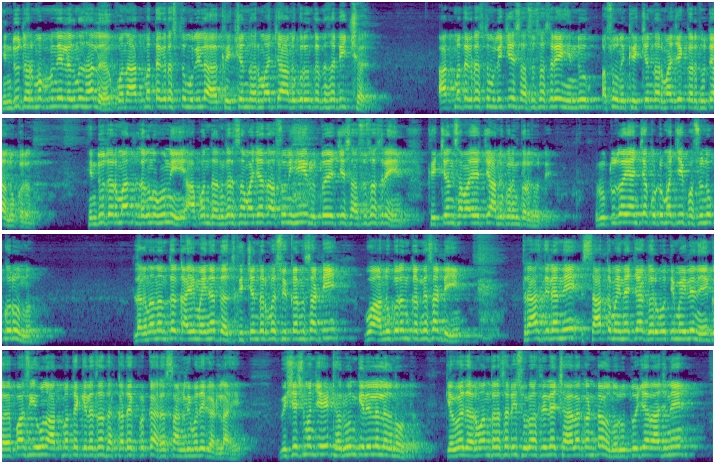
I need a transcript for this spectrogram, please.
हिंदू धर्माप्रमाणे लग्न झालं पण आत्महत्याग्रस्त मुलीला ख्रिश्चन धर्माच्या अनुकरण करण्यासाठी छळ. आत्महत्याग्रस्त मुलीचे सासू सासरे हिंदू असून ख्रिश्चन धर्माचे करत होते अनुकरण. हिंदू धर्मात लग्न होऊनही आपण धनगर समाजात असूनही ऋतुजाचे सासूसासरे ख्रिश्चन समाजाचे अनुकरण करत होते. ऋतुजा यांच्या कुटुंबाची फसवणूक करून लग्नानंतर काही महिन्यातच ख्रिश्चन धर्म स्वीकारण्यासाठी व अनुकरण करण्यासाठी त्रास दिल्याने सात महिन्याच्या गर्भवती महिलेने गळपास घेऊन आत्महत्या केल्याचा धक्कादायक प्रकार सांगलीमध्ये घडला आहे. विशेष म्हणजे हे ठरवून केलेलं लग्न होतं. केवळ धर्मांतरासाठी सुरू असलेल्या छायाला कंटाळून ऋतुजा राजने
